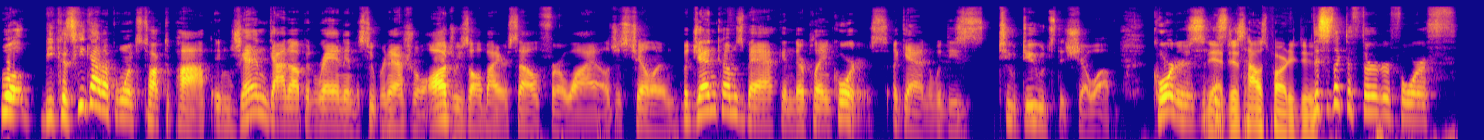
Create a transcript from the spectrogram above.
Well, because he got up and went to talk to Pop, and Jen got up and ran into Supernatural. Audrey's all by herself for a while, just chilling. But Jen comes back, and they're playing quarters again with these two dudes that show up. Quarters Yeah, is just house party dudes. This is like the third or fourth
